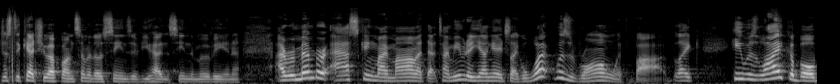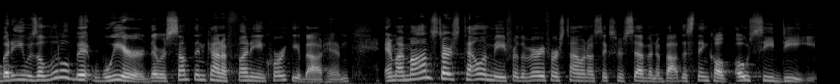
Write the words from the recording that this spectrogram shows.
just to catch you up on some of those scenes if you hadn't seen the movie. And uh, I remember asking my mom at that time, even at a young age, like, what was wrong with Bob? Like, he was likable, but he was a little bit weird. There was something kind of funny and quirky about him. And my mom starts telling me for the very first time when I was six or seven about this thing called OCD.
